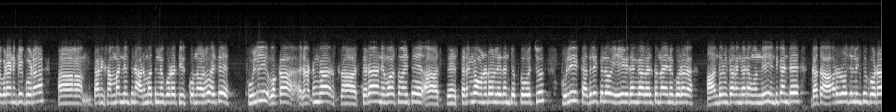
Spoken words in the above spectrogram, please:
ఇవ్వడానికి కూడా దానికి సంబంధించిన అనుమతులను కూడా తీసుకున్నారు. అయితే పులి ఒక రకంగా స్థిర నివాసం అయితే స్థిరంగా ఉండడం లేదని చెప్పుకోవచ్చు. పులి కదలికలు ఏ విధంగా వెళ్తున్నాయని కూడా ఆందోళనకరంగానే ఉంది. ఎందుకంటే గత ఆరు రోజుల నుంచి కూడా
